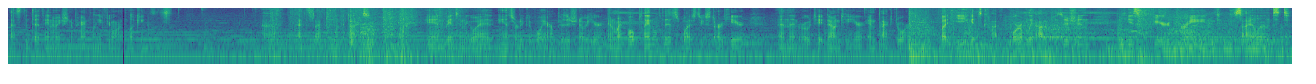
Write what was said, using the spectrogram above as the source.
That's the death animation apparently if you aren't looking. Uh, at the sapling when it dies. And Vayne's going to go ahead and sort of give away our position over here. And my whole plan with this was to start here, and then rotate down to here and backdoor. But Yi gets caught horribly out of position. He's fear drained, silenced,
